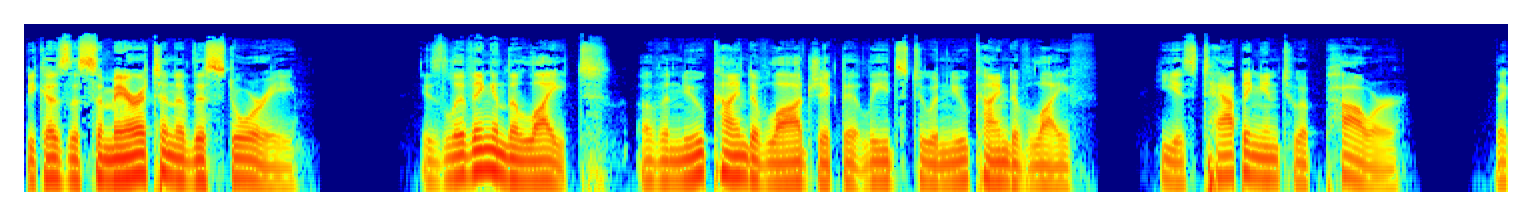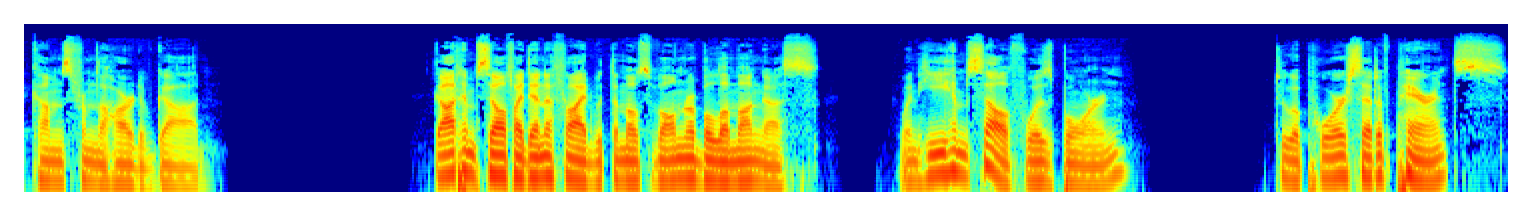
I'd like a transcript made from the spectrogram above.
Because the Samaritan of this story is living in the light of a new kind of logic that leads to a new kind of life. He is tapping into a power that comes from the heart of God. God Himself identified with the most vulnerable among us when He Himself was born to a poor set of parents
